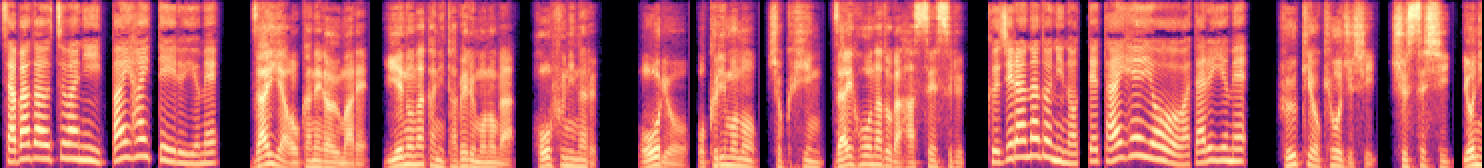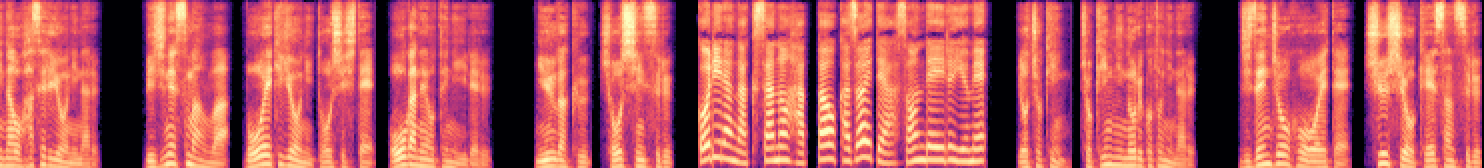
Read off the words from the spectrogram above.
サバが器にいっぱい入っている夢。財やお金が生まれ、家の中に食べるものが豊富になる。横領、贈り物、食品、財宝などが発生する。クジラなどに乗って太平洋を渡る夢。風紀を享受し、出世し、世に名を馳せるようになる。ビジネスマンは、貿易業に投資して、大金を手に入れる。入学、昇進する。ゴリラが草の葉っぱを数えて遊んでいる夢。預貯金、貯金に乗ることになる。事前情報を得て、収支を計算する。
